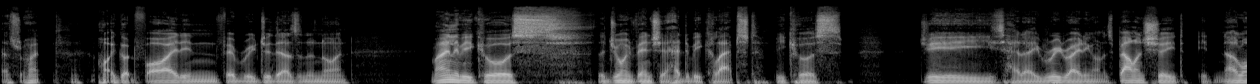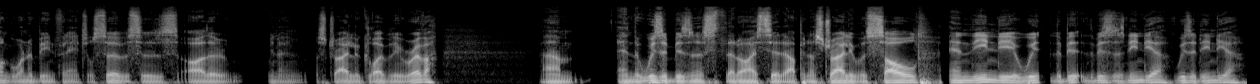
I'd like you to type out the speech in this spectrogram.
That's right. I got fired in February 2009, mainly because the joint venture had to be collapsed because GE's had a re-rating on its balance sheet. It no longer wanted to be in financial services, either you know Australia, globally, or wherever. Um, and the Wizard business that I set up in Australia was sold, and the India, the, the business in India, Wizard India,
